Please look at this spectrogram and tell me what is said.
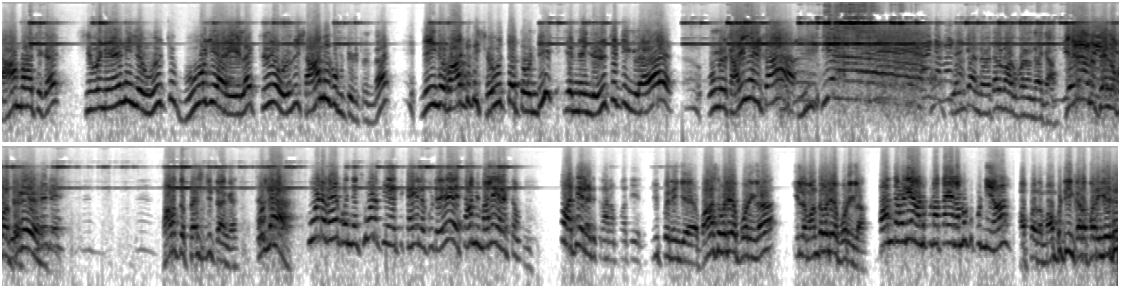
நான் பாத்துக்க சிவனேன்னு என் வீட்டு பூஜை அறையில கீழே விழுந்து சாமி கும்பிட்டுக்கிட்டு இருந்தேன். நீங்க பாட்டுக்கு செவுத்த தோண்டி என்னை இங்க இழுத்துட்டீங்களே? உங்களுக்கு அறிவு இருக்கா! எங்க அந்த வெத்தலை ஏடா அந்த தேங்காய் பழத்தை? பழத்தை பேசிட்டாங்க கூடவே கொஞ்சம் சூடத்தை ஏத்தி கையில கொடு. சாமி மலை இறட்டும் புதையல் எடுக்கிறாராம் புதையல். இப்ப நீங்க வாச வழியா போறீங்களா? இல்ல வந்த வழியா போறீங்களா? வந்த வழியா அனுப்புனா தான் நமக்கு புண்ணியம். அப்ப அந்த மம்பட்டியும் கடப்பாரு எடு.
